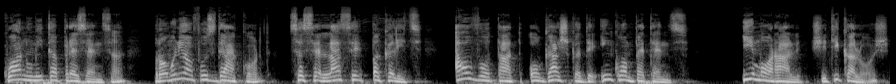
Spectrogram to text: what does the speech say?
cu anumită prezență, Românii au fost de acord să se lase păcăliți. Au votat o gașcă de incompetenți, imorali și ticăloși,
